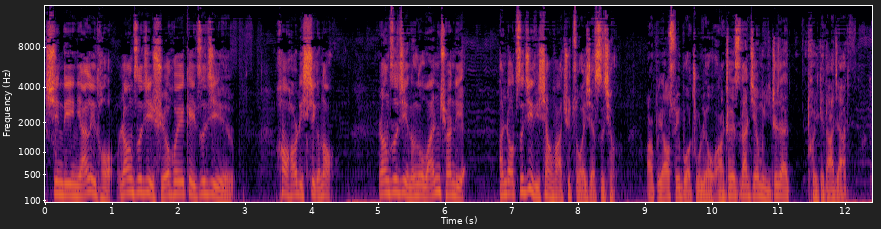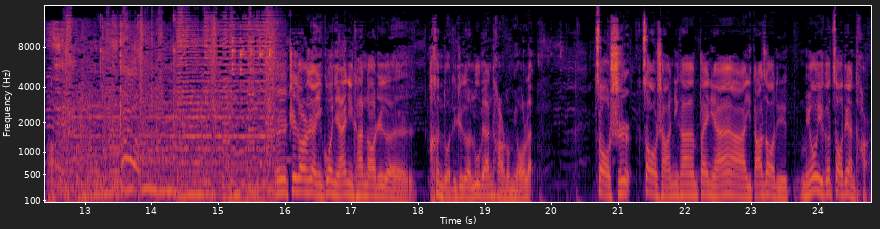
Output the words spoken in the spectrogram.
新的一年里头，让自己学会给自己好好的洗个脑，让自己能够完全的按照自己的想法去做一些事情，而不要随波逐流啊！这也是咱节目一直在推给大家的啊。呃，这段时间一过年，你看到这个很多的这个路边摊都没有了。早市早上，你看拜年啊，一大早的没有一个早点摊儿。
